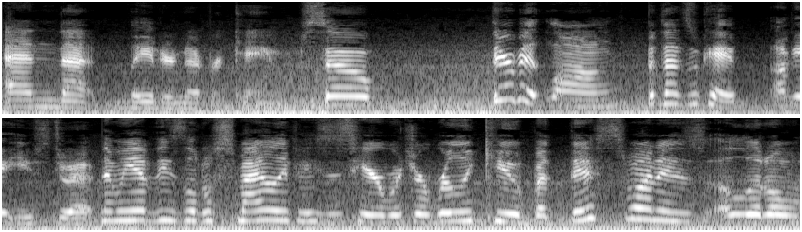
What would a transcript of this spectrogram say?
and that later never came. So they're a bit long, but that's okay. I'll get used to it. Then we have these little smiley faces here, which are really cute, but this one is a little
